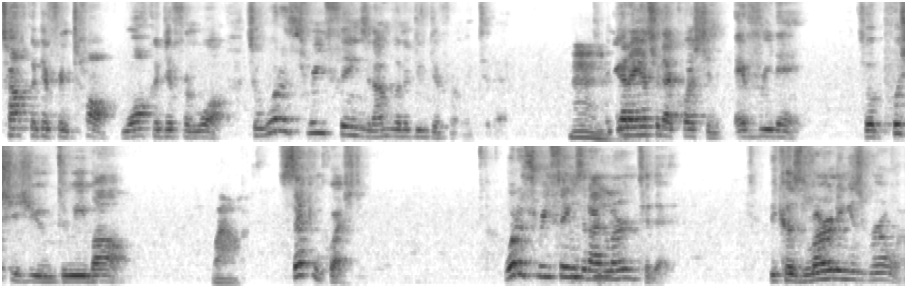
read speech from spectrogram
talk a different talk, walk a different walk. So, what are three things that I'm going to do differently today? Mm. You got to answer that question every day. So, it pushes you to evolve. Wow. Second question What are three things that I learned today? because learning is growing.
